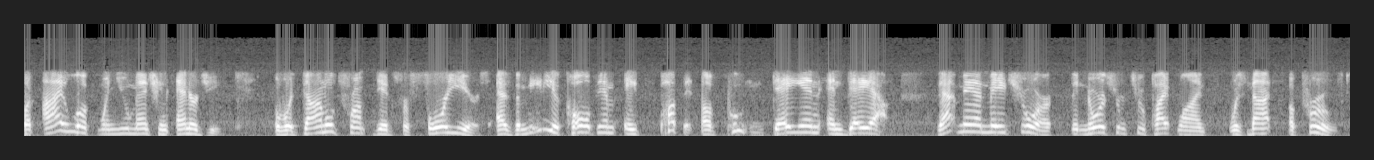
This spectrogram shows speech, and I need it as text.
But I look when you mention energy, what Donald Trump did for four years, as the media called him a puppet of Putin day in and day out. That man made sure that Nord Stream 2 pipeline was not approved.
